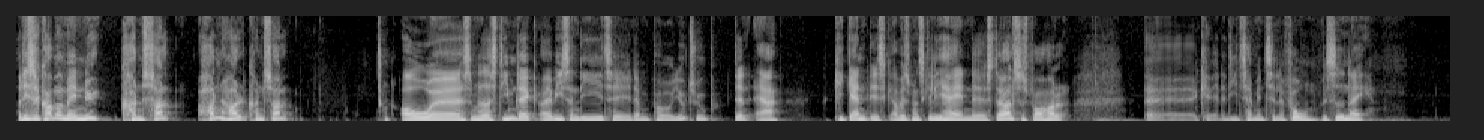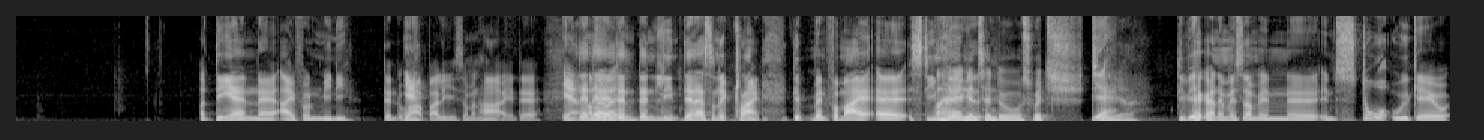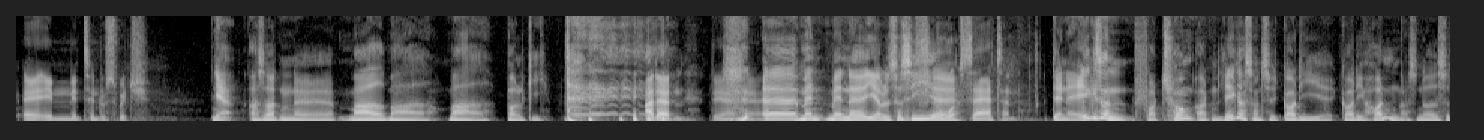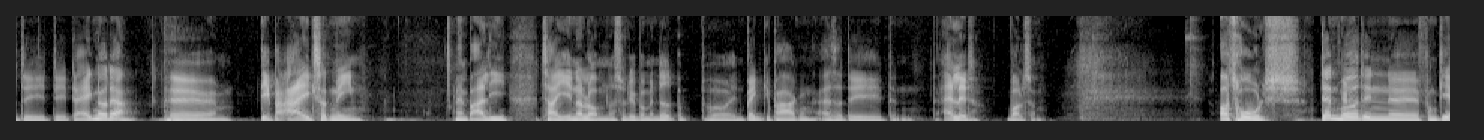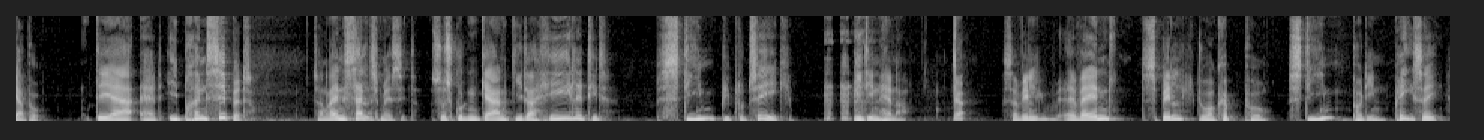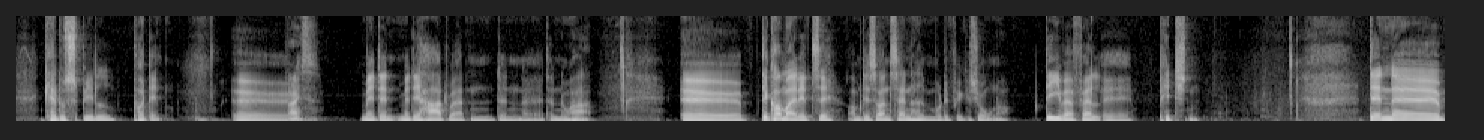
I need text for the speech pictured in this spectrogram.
Og de er så kommet med en ny konsol, håndholdt konsol, og øh, som hedder Steam Deck, og jeg viser den lige til dem på YouTube. Den er gigantisk, og hvis man skal lige have en øh, størrelsesforhold, øh, kan jeg da lige tage min telefon ved siden af. Og det er en uh, iPhone mini, den du Ja. har, bare lige, så man har et... Uh, Ja, den, er, den, den, lin- den er sådan lidt klein. Det, men for mig er Steam Og her er Nintendo Switch til... Ja. øh, Det virker nemlig som en, øh, en stor udgave af en Nintendo Switch. ja, og så er den øh, meget, meget, meget bulky. Ej, det er den. Det er en øh, Øh, men men øh, jeg vil så sige, stor øh, satan. Den er ikke sådan for tung, og den ligger sådan set godt i, øh, godt i hånden og sådan noget, så det, det, der er ikke noget der. Øh, det er bare ikke sådan en, man bare lige tager i inderlommen, og så løber man ned på, på en bænk i parken. Altså, det den er lidt voldsom. Og Troels, den måde, ja. den øh, fungerer på, det er, at i princippet, så rent salgsmæssigt, så skulle den gerne give dig hele dit Steam-bibliotek i dine hænder. Ja. Så vil, øh, hvad end spil, du har købt på Steam på din PC, kan du spille på den. Øh, Nice. med, den, med det hardware, den, den, øh, den nu har. Øh, det kommer jeg lidt til, om det er så en sandhed med modifikationer. Det er i hvert fald øh, pitchen. Den, øh,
